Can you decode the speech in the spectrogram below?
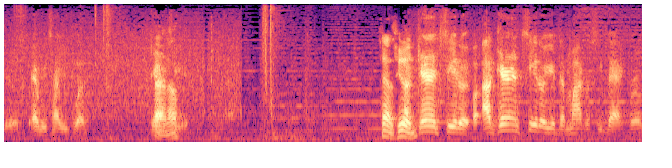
kills every time you play. Fair enough. Sounds I good. guarantee it. I guarantee it, or your democracy back, bro.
